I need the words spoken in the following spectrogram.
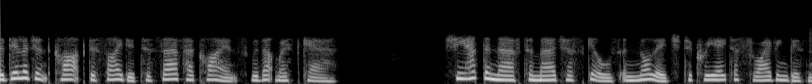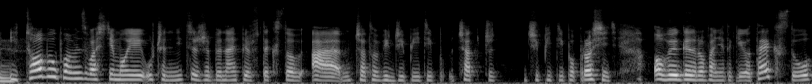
The diligent clerk decided to serve her clients with utmost care. She had the nerve to merge her skills and knowledge to create a thriving business. I to był pomysł właśnie mojej uczennicy, żeby najpierw tekstowi, a czatowi GPT, GPT poprosić o wygenerowanie takiego tekstu,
